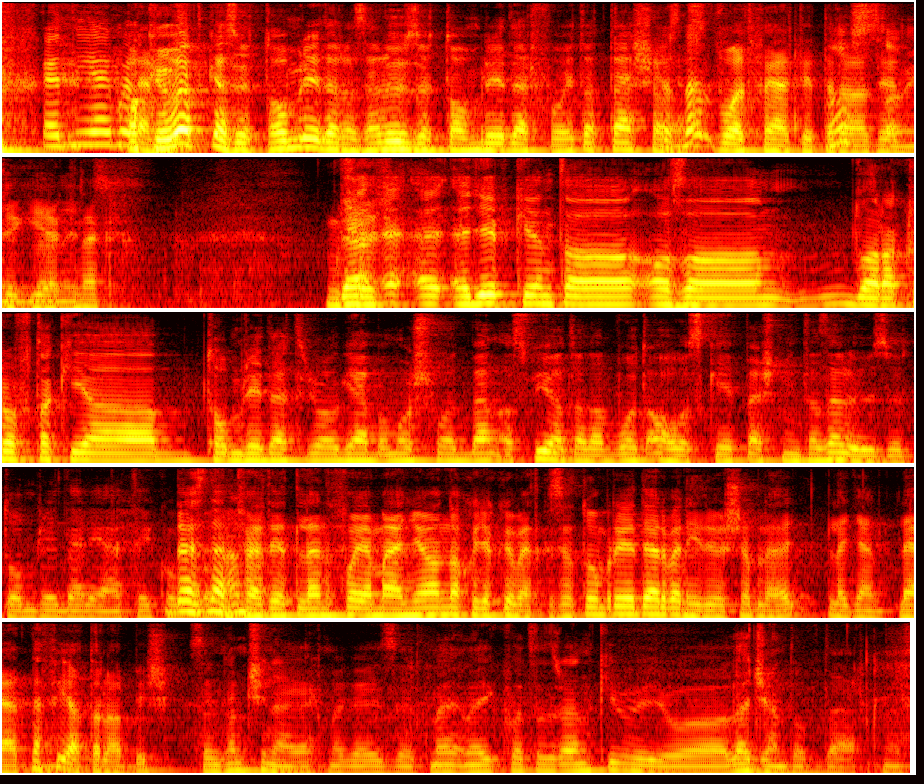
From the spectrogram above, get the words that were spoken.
eddigiekben A nem. következő Tomb Raider az előző Tomb Raider folytatása Ez lesz? nem volt feltétele az eddigieknek. Úgyhogy De e- e- egyébként a, az a Lara Croft, aki a Tomb Raider trilógiában most volt benne, az fiatalabb volt ahhoz képest, mint az előző Tomb Raider játékokban. de ez nem feltétlen folyamánya annak, hogy a következő Tomb Raiderben idősebb le- legyen, lehetne fiatalabb is. Szerintem csinálják meg ezért. Mely, melyik volt az rendkívül jó? A Legend of Darkness.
